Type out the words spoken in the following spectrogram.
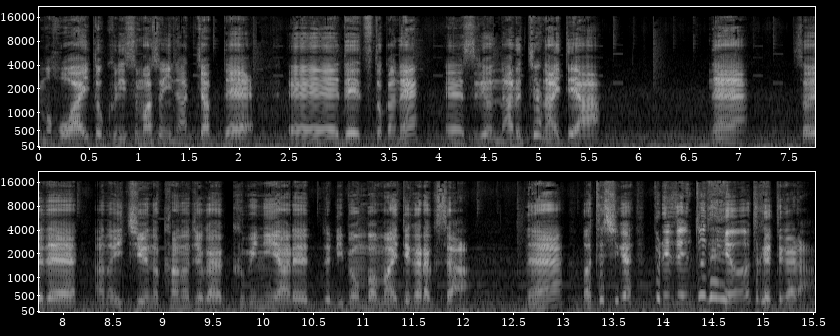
もうホワイトクリスマスになっちゃって、えデーツとかね、えするようになるっちゃないてや。ねそれで、あの、一流の彼女が首にあれ、リボンバ巻いてからくさ、ね私がプレゼントだよとか言ってから。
